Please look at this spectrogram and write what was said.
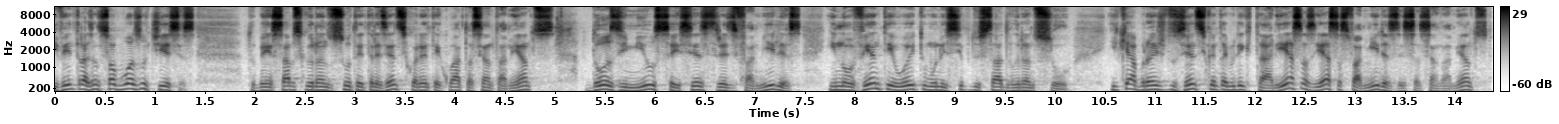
E vem trazendo só boas notícias. Tu bem sabes que o Rio Grande do Sul tem 344 assentamentos, 12.613 famílias e 98 municípios do estado do Rio Grande do Sul, e que abrange 250 mil hectares. E essas, e essas famílias, esses assentamentos,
